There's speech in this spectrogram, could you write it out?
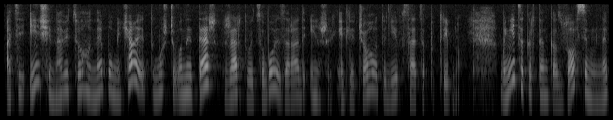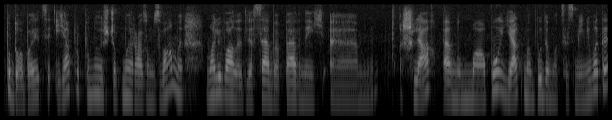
а ці інші навіть цього не помічають, тому що вони теж жертвують собою заради інших. І для чого тоді все це потрібно? Мені ця картинка зовсім не подобається, і я пропоную, щоб ми разом з вами малювали для себе певний. Ем, шлях, певну мапу, як ми будемо це змінювати,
